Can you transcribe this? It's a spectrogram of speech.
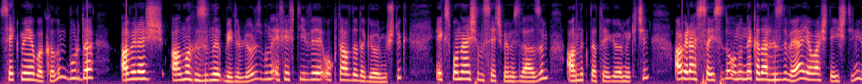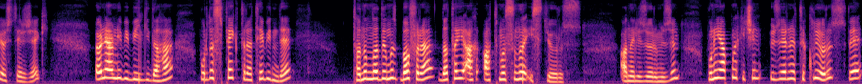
sekmeye bakalım. Burada average alma hızını belirliyoruz. Bunu FFT ve Octave'da da görmüştük. Exponential'ı seçmemiz lazım anlık datayı görmek için. Average sayısı da onun ne kadar hızlı veya yavaş değiştiğini gösterecek. Önemli bir bilgi daha. Burada Spectra tabinde tanımladığımız buffer'a datayı atmasını istiyoruz analizörümüzün. Bunu yapmak için üzerine tıklıyoruz ve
